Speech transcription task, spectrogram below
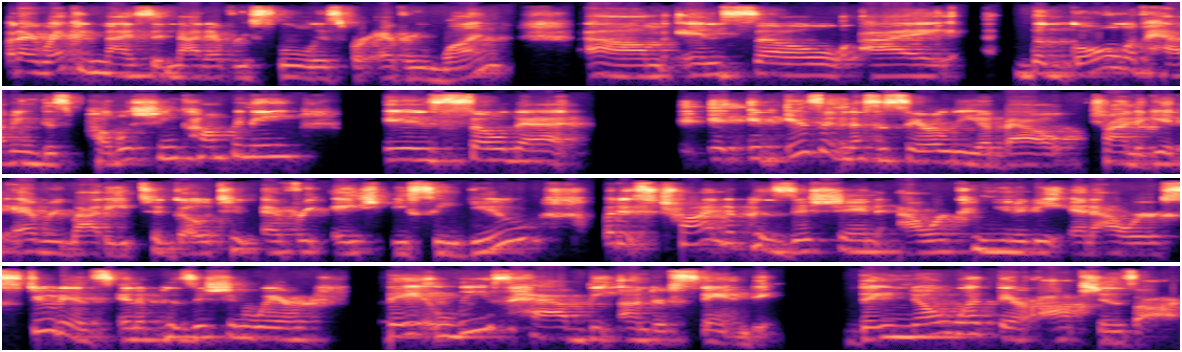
but I recognize that not every school is for everyone. Um, and so I, the goal of having this publishing company is so that it, it isn't necessarily about trying to get everybody to go to every HBCU, but it's trying to position our community and our students in a position where they at least have the understanding. They know what their options are.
